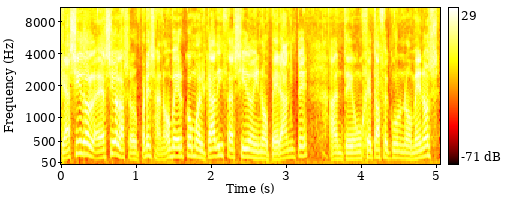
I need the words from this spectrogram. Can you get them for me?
Que ha sido, ha sido la sorpresa, ¿no? Ver cómo el Cádiz ha sido inoperante ante un Getafe con uno menos.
